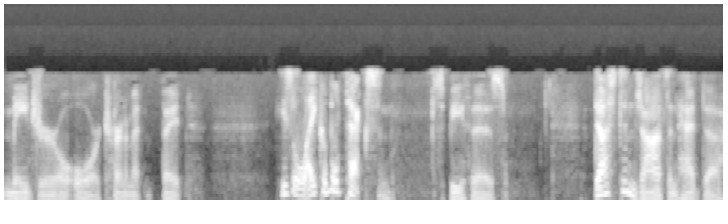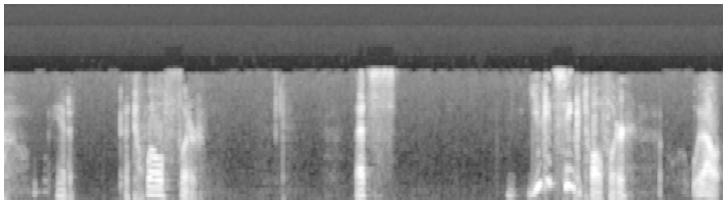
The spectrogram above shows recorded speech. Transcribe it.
major or, or tournament. But he's a likable Texan, Spieth is. Dustin Johnson had to, he had a, a 12 footer. That's you could sink a 12 footer without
